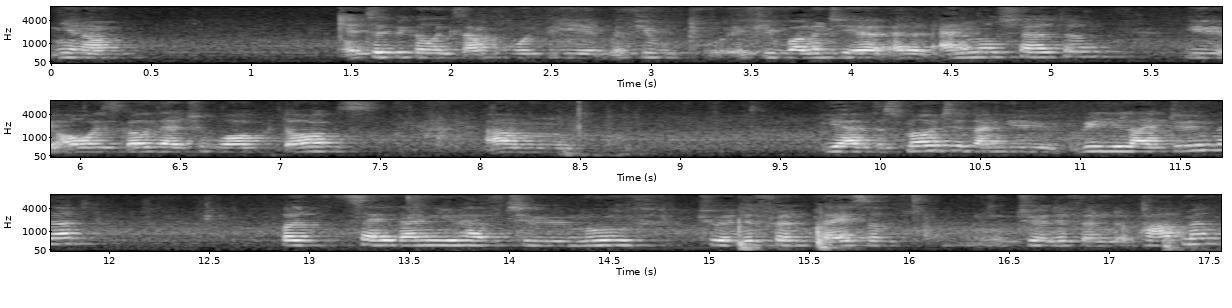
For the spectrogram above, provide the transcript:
you know a typical example would be if you if you volunteer at an animal shelter you always go there to walk dogs um, you have this motive and you really like doing that. But say then you have to move to a different place of to a different apartment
